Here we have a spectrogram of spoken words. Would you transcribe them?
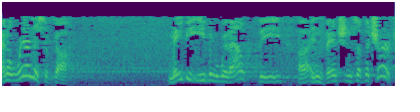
an awareness of God. Maybe even without the uh, inventions of the church.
